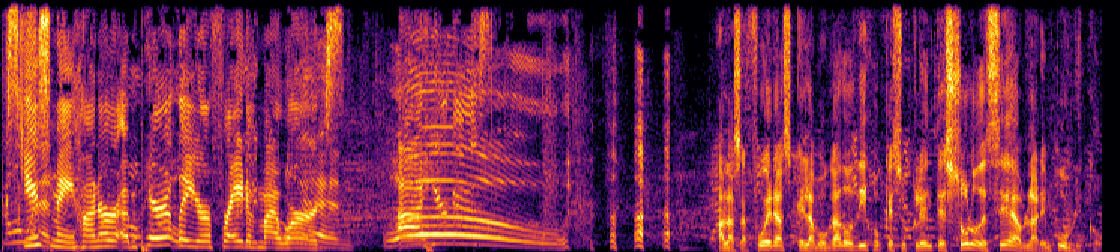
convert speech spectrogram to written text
Excuse me, Hunter. Apparently, you're afraid of my words. Uh, here goes. A las afueras, el abogado dijo que su cliente solo desea hablar en público.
